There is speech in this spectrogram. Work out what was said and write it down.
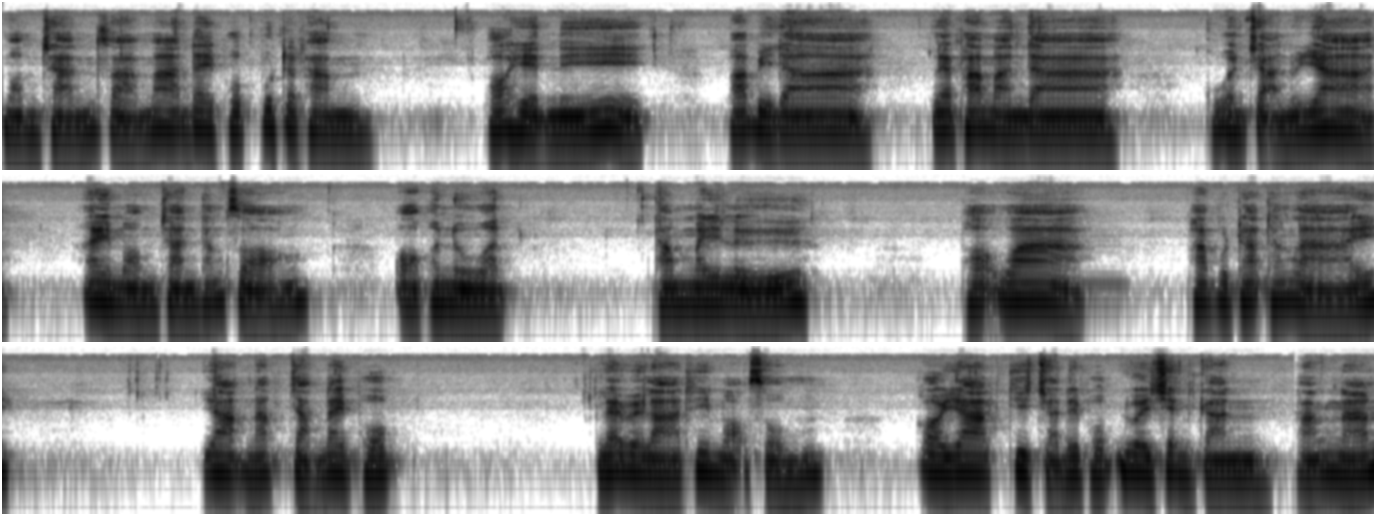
หม่อมฉันสามารถได้พบพุทธธรรม เพราะเหตุนี้ พระบิดาและพระมารดา ควรจะอนุญาตให้หม่อมฉันทั้งสอง ออกผนวดทำไมหรือ เพราะว่าพระพุทธทั้งหลาย ยากนักจักได้พบ และเวลาที่เหมาะสม ก็ยากที่จะได้พบด้วยเช่นกัน ทั้งนั้น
